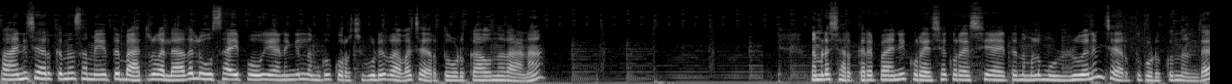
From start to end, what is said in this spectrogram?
പാനി ചേർക്കുന്ന സമയത്ത് ബാറ്റർ വല്ലാതെ ലൂസായി പോവുകയാണെങ്കിൽ നമുക്ക് കുറച്ചുകൂടി റവ ചേർത്ത് കൊടുക്കാവുന്നതാണ്. നമ്മുടെ ശർക്കരപ്പാനി കുറേശ്ശെ കുറേശ്ശെയായിട്ട് നമ്മൾ മുഴുവനും ചേർത്ത് കൊടുക്കുന്നുണ്ട്.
